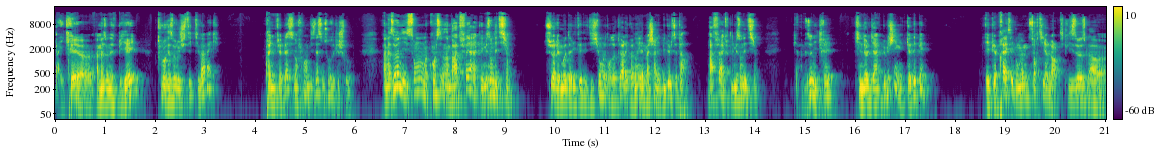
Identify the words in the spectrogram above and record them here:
Bah, ils créent euh, Amazon FBA, tout le réseau logistique qui va avec. Prennent une faiblesse, ils en font un business, une source de cash flow. Amazon, ils sont coincés dans un bras de fer avec les maisons d'édition. Sur les modalités d'édition, les droits d'auteur, les conneries, les machins, les bidules, etc. Bras de fer avec toutes les maisons d'édition. Puis Amazon, ils créent Kindle Direct Publishing, KDP. Et puis après, ils vont même sortir leur petite liseuse là, euh,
